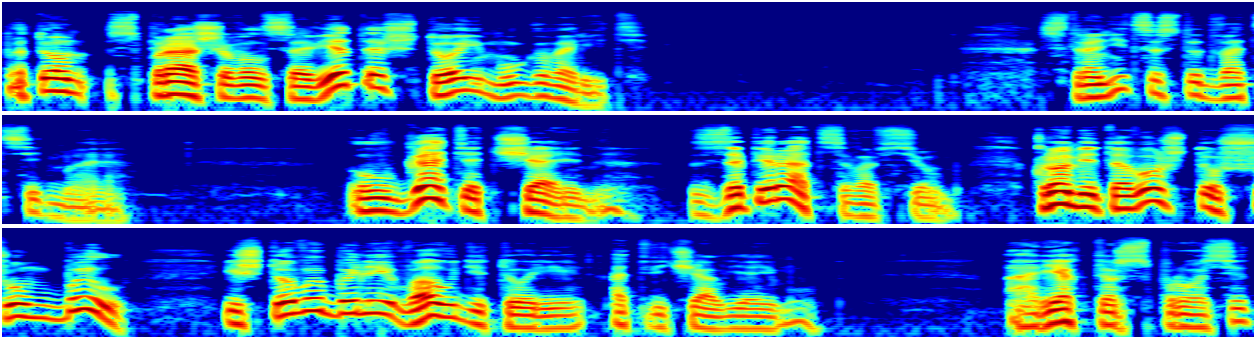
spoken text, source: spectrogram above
потом спрашивал совета, что ему говорить страница 127. Лгать отчаянно, запираться во всем, кроме того, что шум был и что вы были в аудитории, отвечал я ему. А ректор спросит,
